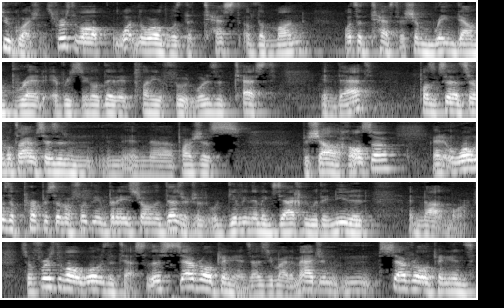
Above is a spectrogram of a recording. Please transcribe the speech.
two questions. First of all, what in the world was the test of the mun? What's a test? Hashem rained down bread every single day. They had plenty of food. What is a test in that? Pasuk said that several times. Says it in, in, in uh, Parshas Beshalach also. And what was the purpose of afflicting Bnei Israel in the desert? Just giving them exactly what they needed and not more. So first of all, what was the test? So there's several opinions, as you might imagine, mm, several opinions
